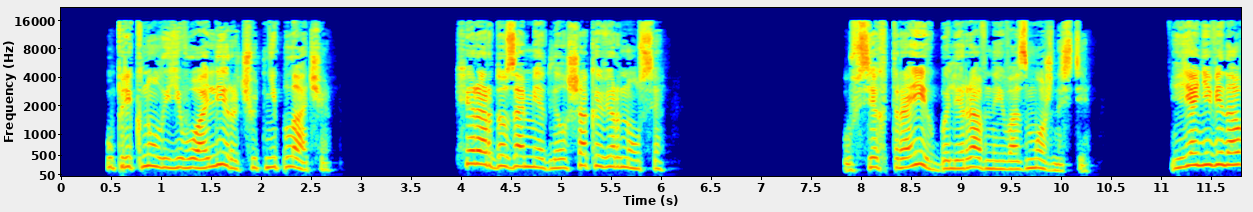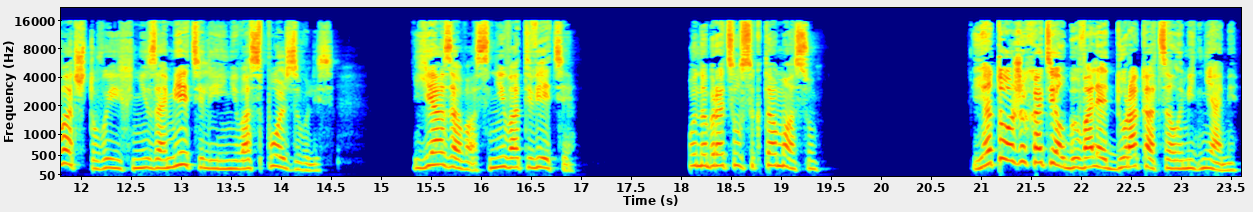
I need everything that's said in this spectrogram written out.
— упрекнула его Алира, чуть не плача. Херардо замедлил шаг и вернулся. «У всех троих были равные возможности. И я не виноват, что вы их не заметили и не воспользовались. Я за вас не в ответе». Он обратился к Томасу. Я тоже хотел бы валять дурака целыми днями.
